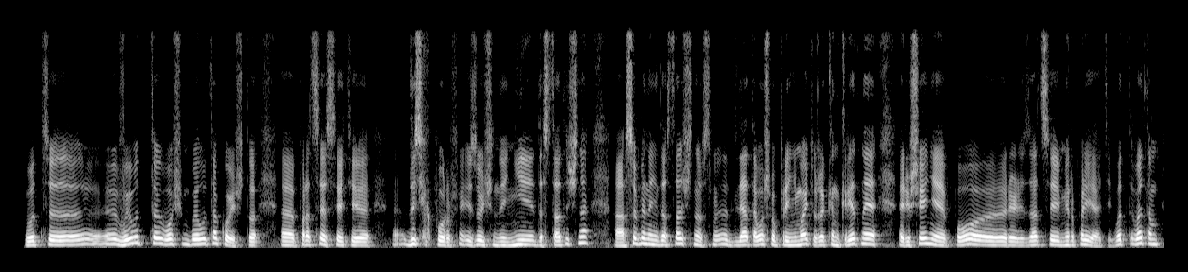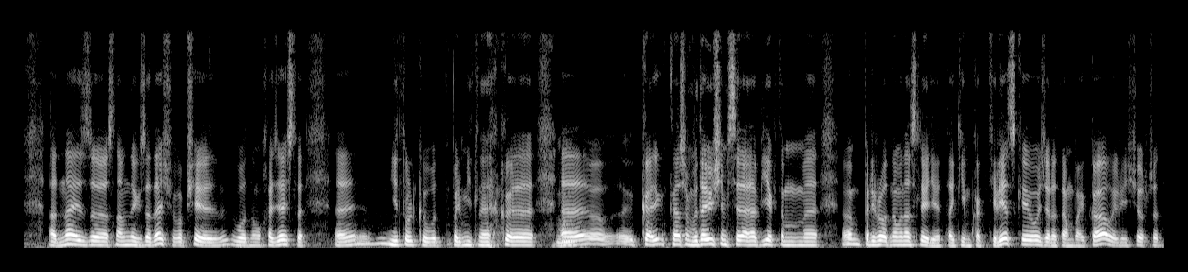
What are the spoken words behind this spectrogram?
Вот вывод, в общем, был такой, что процессы эти до сих пор изучены недостаточно, а особенно недостаточно для того, чтобы принимать уже конкретные решения по реализации мероприятий. Вот в этом одна из основных задач вообще водного хозяйства, не только вот примитивно к, mm. к нашим выдающимся объектам природного наследия, таким как Телецкое озеро, там Байкал или еще что-то.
